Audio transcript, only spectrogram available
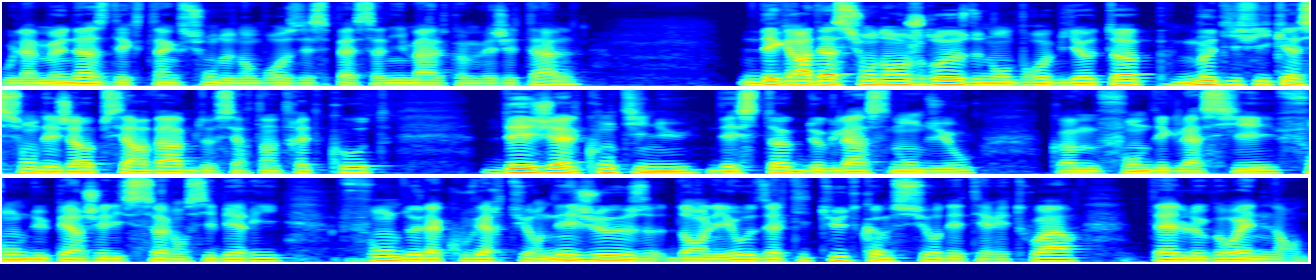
ou la menace d'extinction de nombreuses espèces animales comme végétales, dégradation dangereuse de nombreux biotopes, modification déjà observable de certains traits de côte, dégel continu des stocks de glace mondiaux, comme fonte des glaciers, fonte du pergélisol en Sibérie, fonte de la couverture neigeuse dans les hautes altitudes comme sur des territoires tels le Groenland.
